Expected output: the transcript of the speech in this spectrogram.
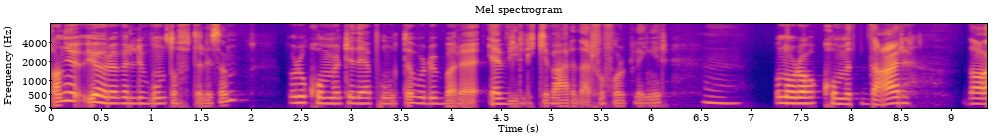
kan gjøre veldig vondt ofte, liksom. Når du kommer til det punktet hvor du bare 'Jeg vil ikke være der for folk lenger'. Mm. Og når du har kommet der, da,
